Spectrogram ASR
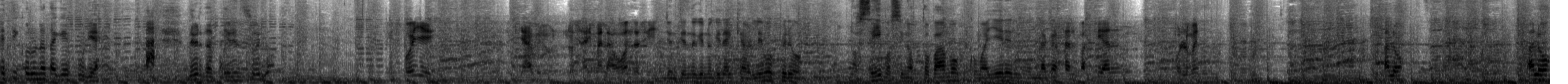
estés con un ataque de furia. ¿De verdad estás en el suelo? Oye, ya, pero no seáis mala onda, sí. Yo entiendo que no queráis que hablemos, pero no sé, pues si nos topamos como ayer en, en la casa del Bastián, por lo menos. ¿Aló? ¿Aló?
